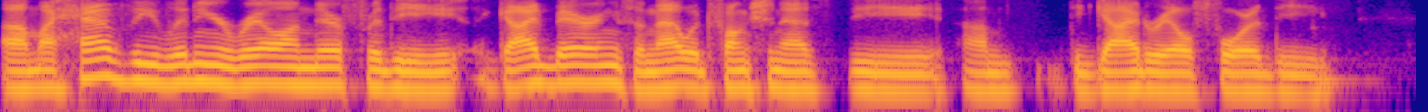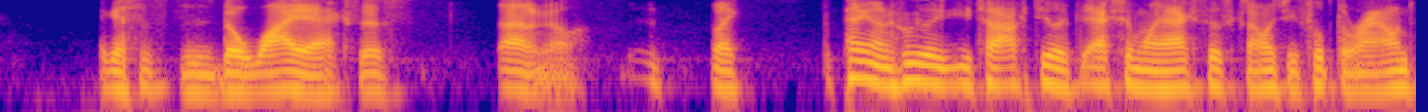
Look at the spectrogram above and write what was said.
Um, I have the linear rail on there for the guide bearings, and that would function as the um, the guide rail for the, I guess it's the, the y-axis. I don't know, like depending on who you talk to, like the x and y axis can always be flipped around.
